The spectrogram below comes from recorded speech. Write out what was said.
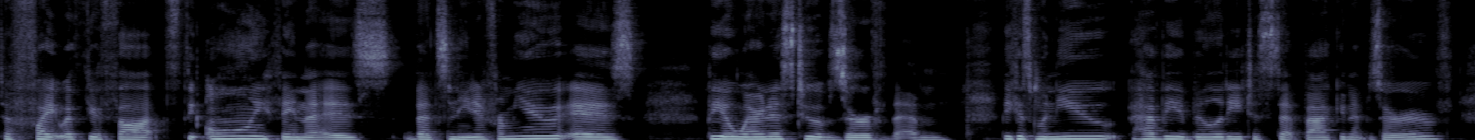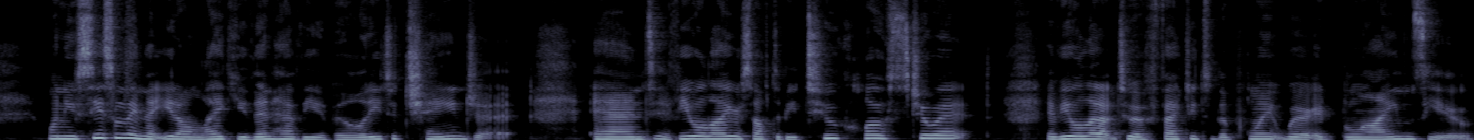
to fight with your thoughts. The only thing that is that's needed from you is the awareness to observe them. Because when you have the ability to step back and observe, when you see something that you don't like, you then have the ability to change it. And if you allow yourself to be too close to it, if you allow it to affect you to the point where it blinds you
